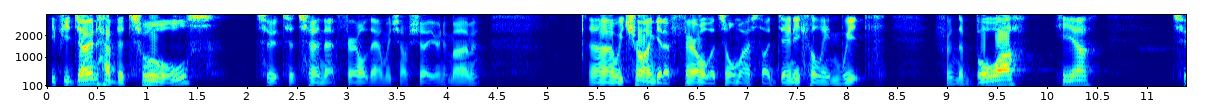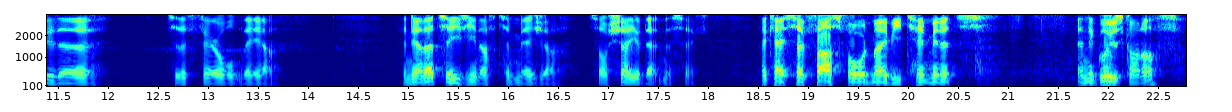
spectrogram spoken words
if you don't have the tools to, to turn that ferrule down, which I'll show you in a moment, uh, we try and get a ferrule that's almost identical in width from the bore here to the, to the ferrule there. And now that's easy enough to measure. So I'll show you that in a sec. Okay, so fast forward maybe 10 minutes and the glue's gone off.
